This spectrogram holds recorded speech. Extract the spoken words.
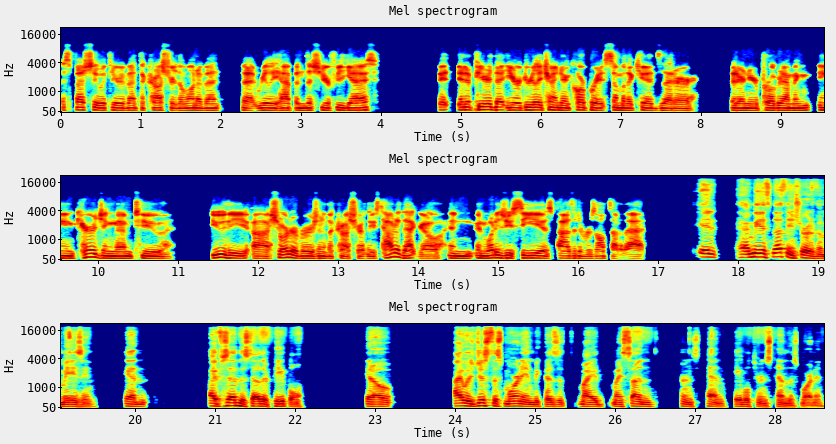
especially with your event the Crusher, the one event that really happened this year for you guys. It it appeared that you're really trying to incorporate some of the kids that are that are in your program and encouraging them to do the uh, shorter version of the crusher at least how did that go and and what did you see as positive results out of that it i mean it's nothing short of amazing and i've said this to other people you know i was just this morning because it's my my son turns 10 cable turns 10 this morning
